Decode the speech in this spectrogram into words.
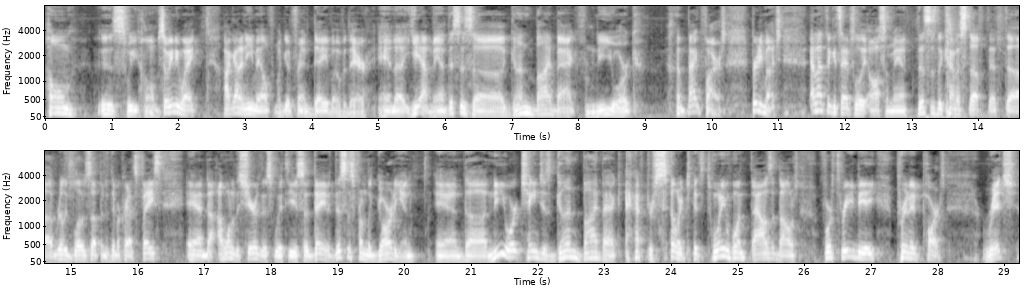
Home is sweet home. So, anyway, I got an email from my good friend Dave over there. And uh, yeah, man, this is a gun buyback from New York backfires pretty much. And I think it's absolutely awesome, man. This is the kind of stuff that uh, really blows up in the Democrats' face. And uh, I wanted to share this with you. So, David, this is from The Guardian. And uh, New York changes gun buyback after seller gets $21,000 for 3D printed parts. Rich,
